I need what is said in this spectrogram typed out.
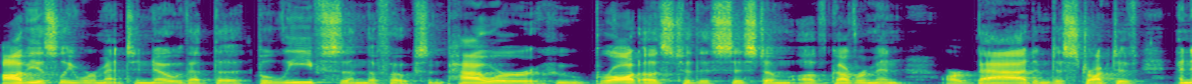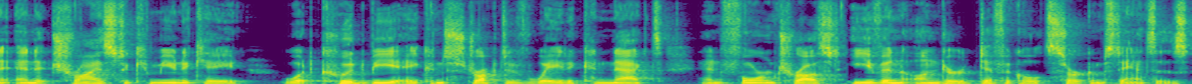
Obviously, we're meant to know that the beliefs and the folks in power who brought us to this system of government are bad and destructive, and, and it tries to communicate what could be a constructive way to connect and form trust even under difficult circumstances.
